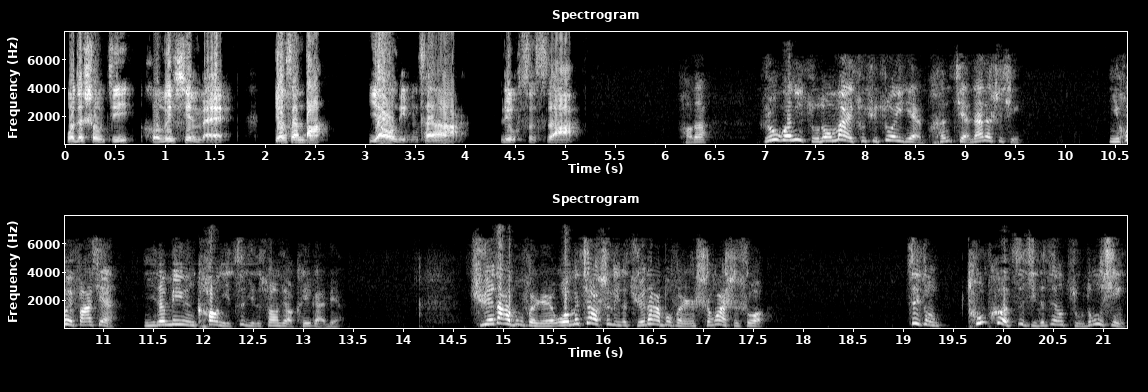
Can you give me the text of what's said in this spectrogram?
我的手机和微信为幺三八幺零三二六四四二。好的，如果你主动迈出去做一点很简单的事情，你会发现你的命运靠你自己的双脚可以改变。绝大部分人，我们教室里的绝大部分人，实话实说，这种突破自己的这种主动性，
